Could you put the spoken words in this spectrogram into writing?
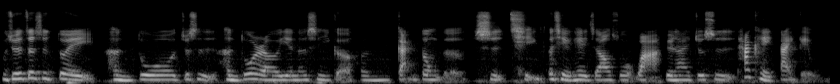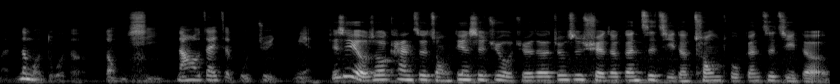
我觉得这是对很多就是很多人而言呢，是一个很感动的事情，而且可以知道说，哇，原来就是他可以带给我们那么多的东西。然后在这部剧里面，其实有时候看这种电视剧，我觉得就是学着跟自己的冲突，跟自己的。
